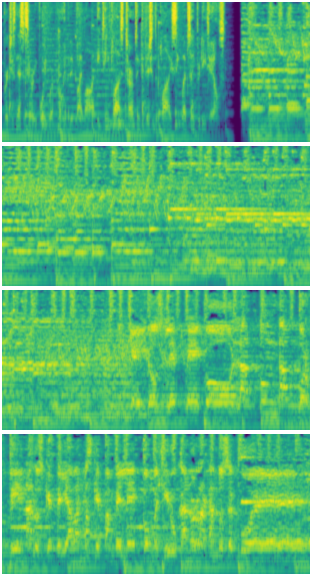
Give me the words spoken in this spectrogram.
Purchase necessary. Void where prohibited by law. 18 plus terms and conditions apply. See website for details. Queiroz le pegó la tunda por fin a los que peleaban más que Pambelé, como el cirujano rajándose fue.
